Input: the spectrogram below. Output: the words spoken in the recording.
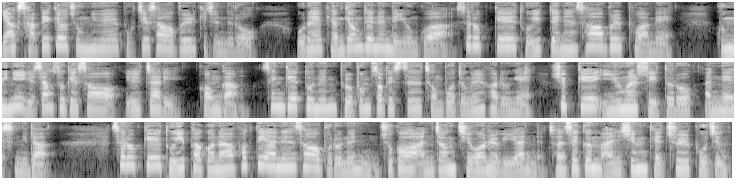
약 400여 종류의 복지 사업을 기준으로 올해 변경되는 내용과 새롭게 도입되는 사업을 포함해 국민이 일상 속에서 일자리, 건강, 생계 또는 돌봄 서비스 정보 등을 활용해 쉽게 이용할 수 있도록 안내했습니다. 새롭게 도입하거나 확대하는 사업으로는 주거 안정 지원을 위한 전세금 안심 대출 보증,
